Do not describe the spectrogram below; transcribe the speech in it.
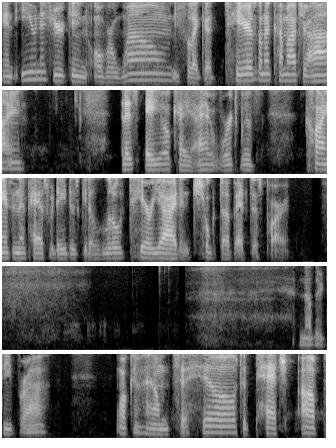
And even if you're getting overwhelmed, you feel like a tear is going to come out your eye, that is a-okay. I have worked with clients in the past where they just get a little teary-eyed and choked up at this part. Another deep breath. Welcome home to heal, to patch up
